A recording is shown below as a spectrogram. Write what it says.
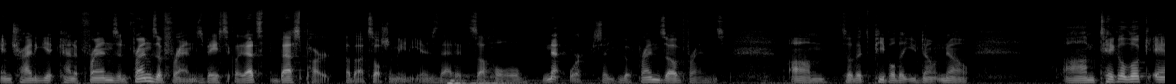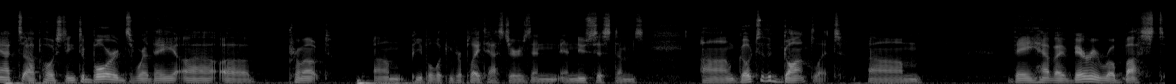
and try to get kind of friends and friends of friends. Basically, that's the best part about social media is that it's a whole network. So you can go friends of friends. Um, so that's people that you don't know. Um, take a look at uh, posting to boards where they uh, uh, promote um, people looking for playtesters and, and new systems. Um, go to the Gauntlet. Um, they have a very robust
